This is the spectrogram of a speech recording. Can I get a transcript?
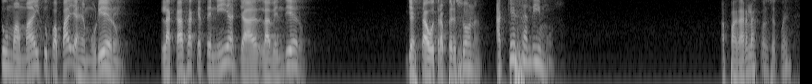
Tu mamá y tu papá ya se murieron. La casa que tenía ya la vendieron. Ya está otra persona. ¿A qué salimos? A pagar las consecuencias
